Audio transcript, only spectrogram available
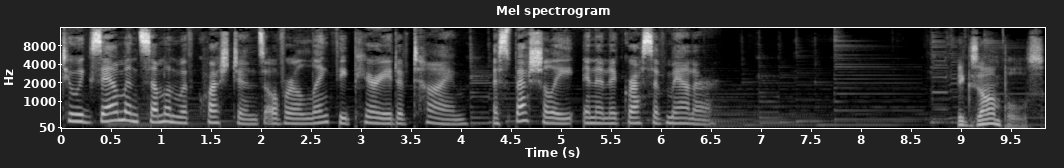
To examine someone with questions over a lengthy period of time, especially in an aggressive manner. Examples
